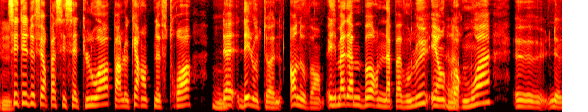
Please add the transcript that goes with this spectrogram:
mmh. c'était de faire passer cette loi par le 49-3 dès l'automne, en novembre. Et Madame Borne n'a pas voulu, et encore moins euh,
